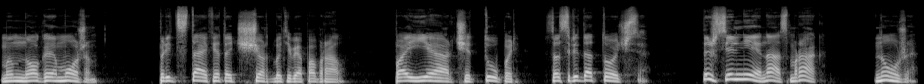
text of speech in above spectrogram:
мы многое можем. Представь, этот черт бы тебя побрал. Поярче, тупорь, сосредоточься. Ты ж сильнее нас, мрак. Ну уже,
